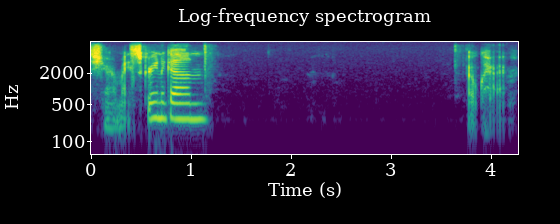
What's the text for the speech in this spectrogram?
share my screen again. Okay.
